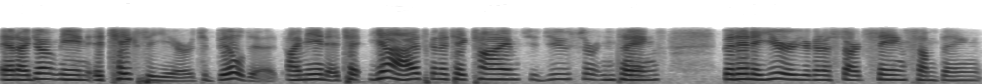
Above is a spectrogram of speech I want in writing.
and I don't mean it takes a year to build it. I mean it ta- yeah, it's going to take time to do certain things, but in a year you're going to start seeing something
